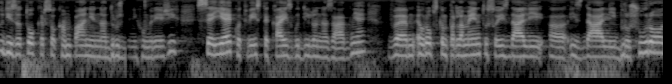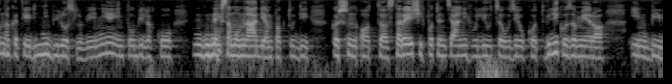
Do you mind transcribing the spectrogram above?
tudi zato, ker so kampanje na družbenih omrežjih, se je, kot veste, kaj zgodilo na zadnje. V Evropskem parlamentu so izdali, uh, izdali brošuro, na kateri ni bilo Slovenije in to bi lahko ne samo mladi, ampak tudi kakšen od uh, starejših potencijalnih voljivcev vzel kot veliko zamero in bi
